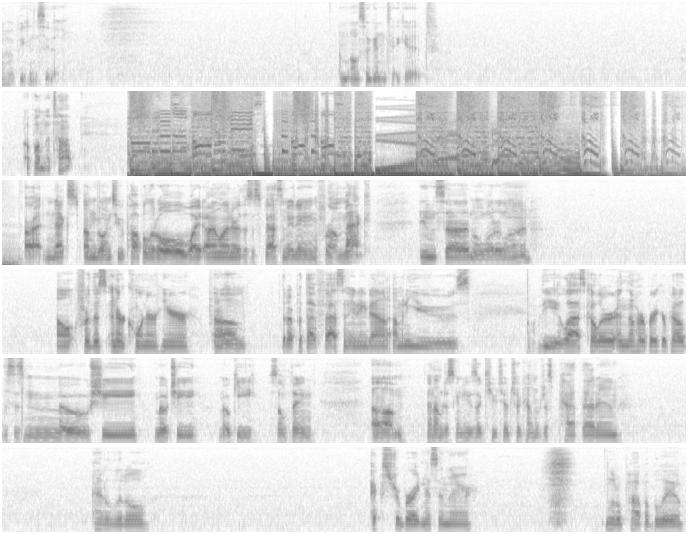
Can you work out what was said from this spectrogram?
I hope you can see that. I'm also going to take it up on the top. Alright, next I'm going to pop a little white eyeliner. This is Fascinating from MAC inside my waterline. Now for this inner corner here um, that I put that Fascinating down, I'm going to use the last color in the Heartbreaker palette. This is Mochi, Mochi, Mochi, something. Um, and I'm just going to use a Q-tip to kind of just pat that in. Add a little extra brightness in there. A little pop of blue.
